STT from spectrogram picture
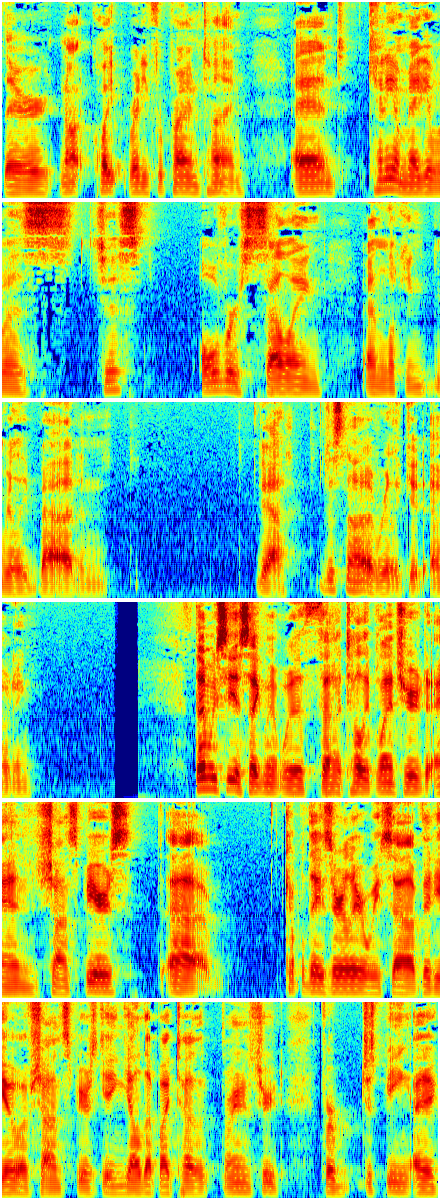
They're not quite ready for prime time. And Kenny Omega was just overselling and looking really bad and yeah, just not a really good outing. Then we see a segment with uh, Tully Blanchard and Shawn Spears. Uh, a couple days earlier, we saw a video of Shawn Spears getting yelled at by Tully Blanchard for just being a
